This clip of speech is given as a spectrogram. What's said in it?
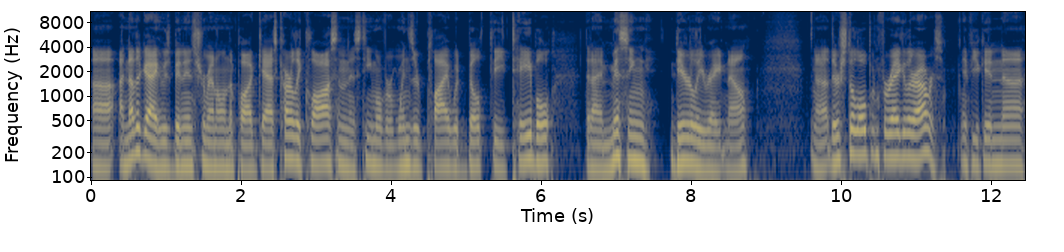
Uh, another guy who's been instrumental in the podcast, Carly Clausen and his team over at Windsor Plywood, built the table that I'm missing dearly right now. Uh, they're still open for regular hours. If you can uh,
